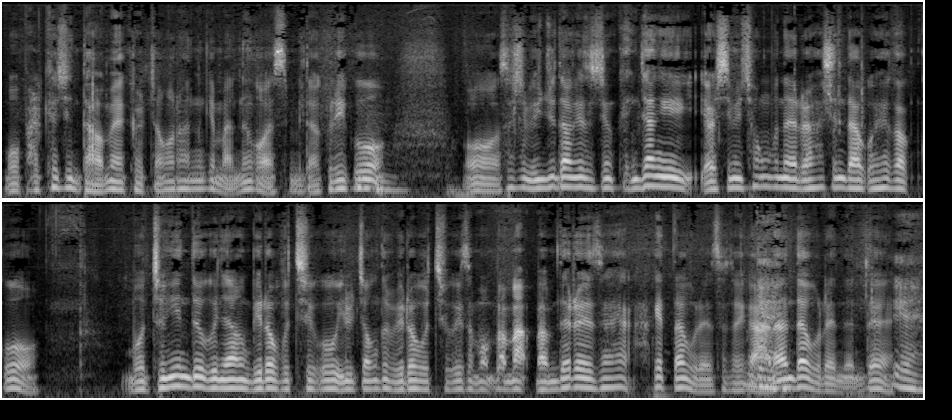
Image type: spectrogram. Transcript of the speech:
게뭐 밝혀진 다음에 결정을 하는 게 맞는 것 같습니다. 그리고 음. 어 사실 민주당에서 지금 굉장히 열심히 청문회를 하신다고 해갖고 뭐 증인도 그냥 밀어붙이고 일정도 밀어붙이고 해서 뭐 마, 맘대로 해서 하겠다고 그래서 저희가 네. 안 한다고 그랬는데 네.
